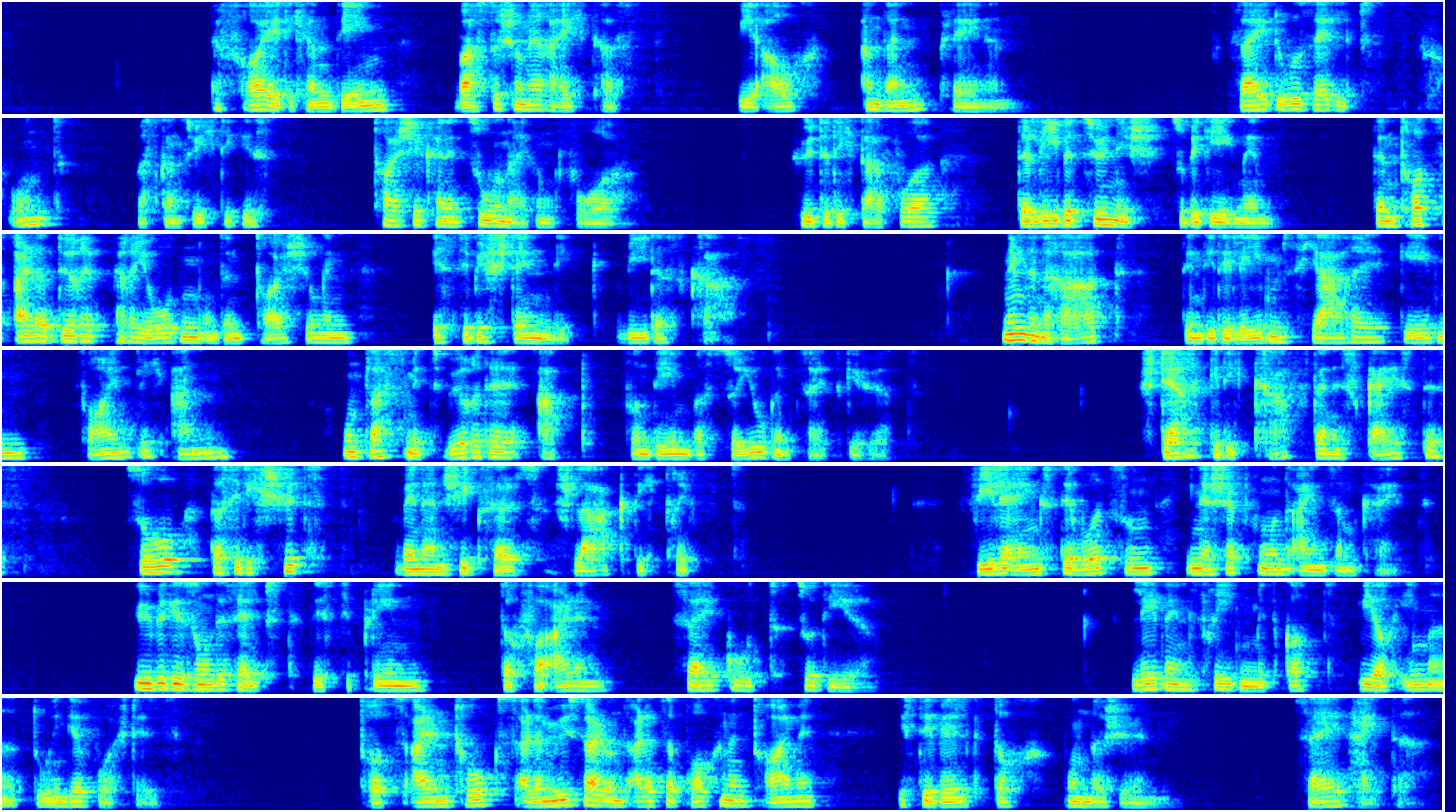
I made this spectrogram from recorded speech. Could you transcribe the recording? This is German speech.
Erfreue dich an dem, was du schon erreicht hast, wie auch an deinen Plänen. Sei du selbst und, was ganz wichtig ist, täusche keine Zuneigung vor. Hüte dich davor, der Liebe zynisch zu begegnen, denn trotz aller Dürreperioden und Enttäuschungen ist sie beständig wie das Gras. Nimm den Rat, den dir die Lebensjahre geben, freundlich an und lass mit Würde ab von dem, was zur Jugendzeit gehört. Stärke die Kraft deines Geistes, so dass sie dich schützt, wenn ein Schicksalsschlag dich trifft. Viele Ängste wurzeln in Erschöpfung und Einsamkeit. Übe gesunde Selbstdisziplin, doch vor allem sei gut zu dir. Lebe in Frieden mit Gott, wie auch immer du ihn dir vorstellst. Trotz allen Trugs, aller Mühsal und aller zerbrochenen Träume ist die Welt doch wunderschön. Sei heiter.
